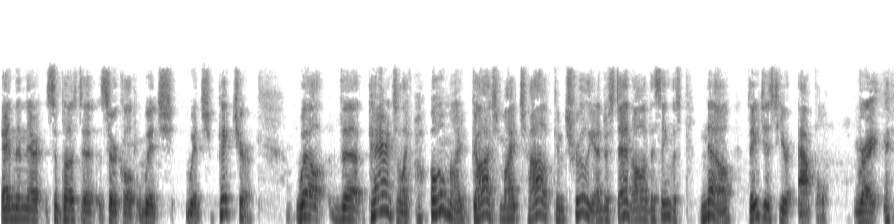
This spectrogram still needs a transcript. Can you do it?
And then they're supposed to circle which which picture. Well, the parents are like, "Oh my gosh, my child can truly understand all of this English." No, they just hear apple. right?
